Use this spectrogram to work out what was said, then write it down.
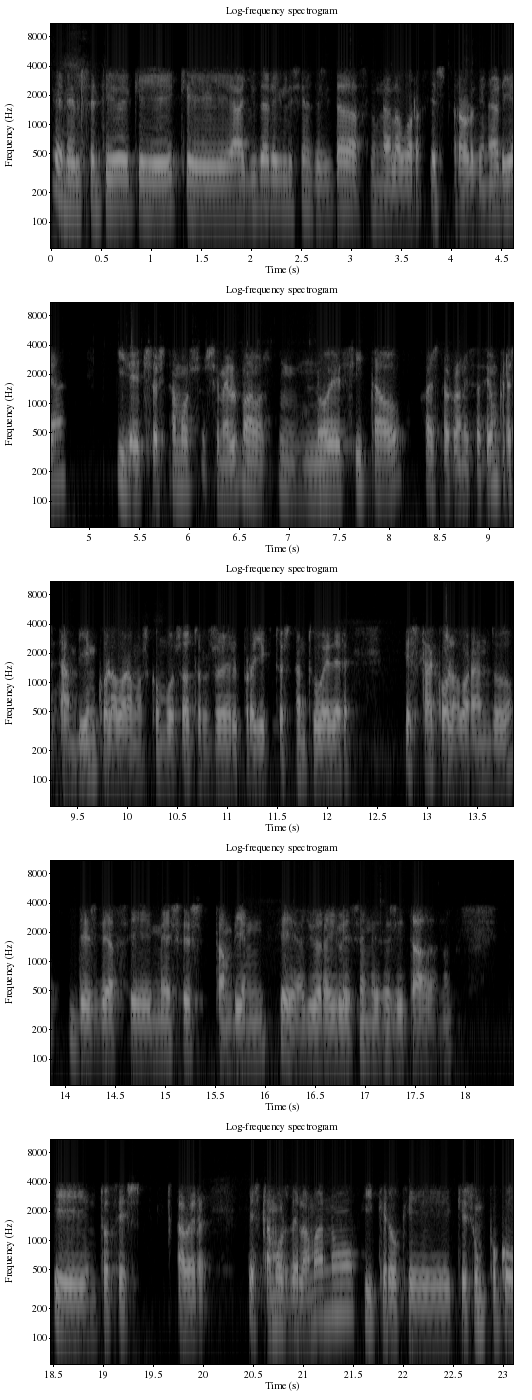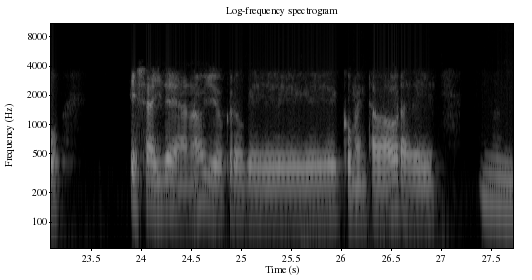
en el sentido de que, que ayuda a la Iglesia necesitada hace una labor extraordinaria y de hecho estamos, se me, vamos, no he citado a esta organización, pero también colaboramos con vosotros. El proyecto Stand Together está colaborando desde hace meses también eh, ayudar a la Iglesia necesitada. ¿no? Eh, entonces, a ver, estamos de la mano y creo que, que es un poco esa idea, ¿no? Yo creo que comentaba ahora de Mm,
